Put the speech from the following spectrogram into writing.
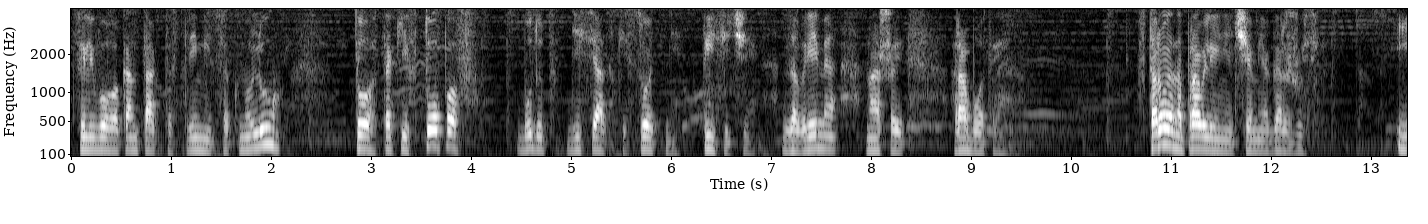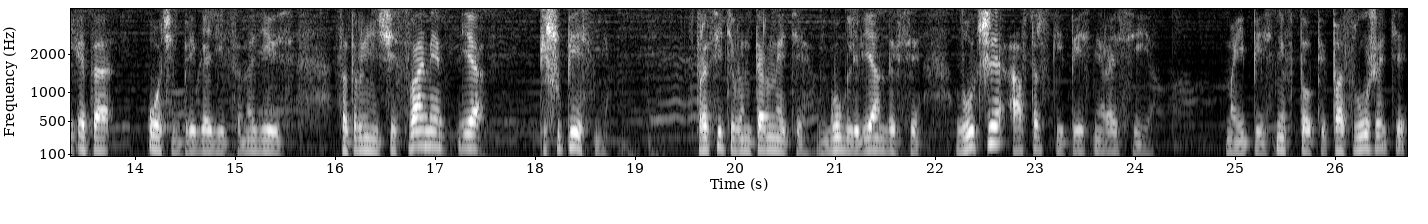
целевого контакта стремится к нулю, то таких топов будут десятки, сотни, тысячи за время нашей работы. Второе направление, чем я горжусь, и это очень пригодится, надеюсь, сотрудничать с вами, я пишу песни. Спросите в интернете, в гугле, в Яндексе лучшие авторские песни России мои песни в топе. Послушайте,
